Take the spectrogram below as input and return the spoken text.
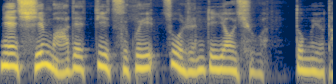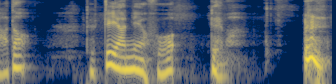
连起码的《弟子规》做人的要求啊都没有达到，他这样念佛对吗？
